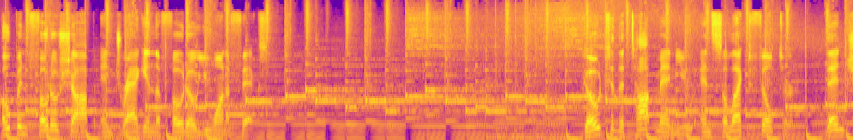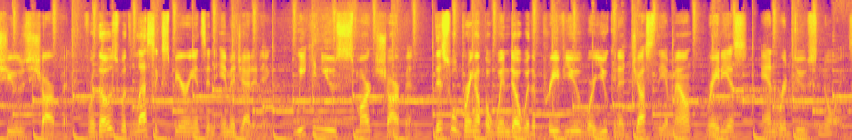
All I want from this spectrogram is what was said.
Open Photoshop and drag in the photo you want to fix. Go to the top menu and select Filter, then choose Sharpen. For those with less experience in image editing, we can use Smart Sharpen. This will bring up a window with a preview where you can adjust the amount, radius, and reduce noise.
